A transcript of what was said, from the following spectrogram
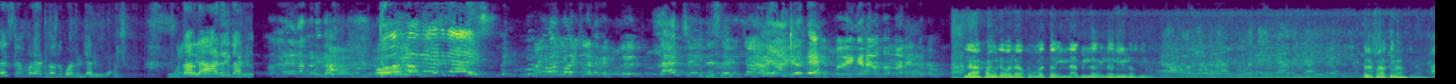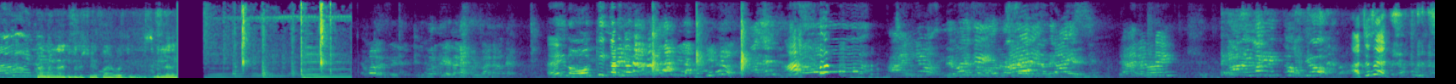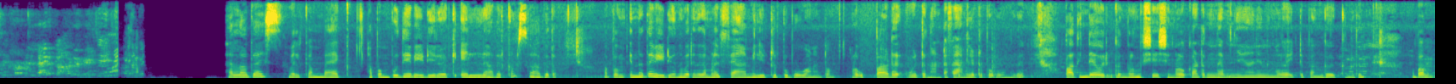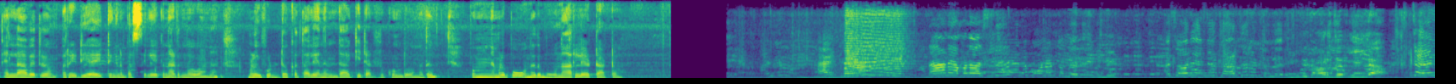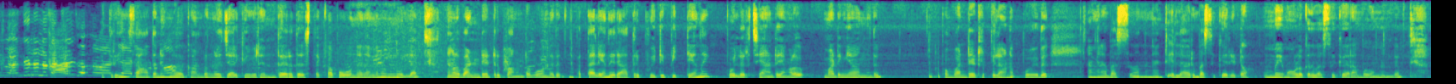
നമ്മൾ അറിയില്ല. ലാ ഹൗല വലാ ഖുവത ഇല്ലാ ഹലോ ഗൈസ് വെൽക്കം ബാക്ക് അപ്പം പുതിയ വീഡിയോയിലേക്ക് എല്ലാവർക്കും സ്വാഗതം. അപ്പം ഇന്നത്തെ വീഡിയോ എന്ന് പറയുന്നത് നമ്മൾ ഫാമിലി ട്രിപ്പ് പോവാണ് കേട്ടോ. നമ്മൾ ഉപ്പാട് വീട്ടിൽ നിന്നാണ് കേട്ടോ ഫാമിലി ട്രിപ്പ് പോകുന്നത്. അപ്പം അതിന്റെ ഒരുക്കങ്ങളും വിശേഷങ്ങളും ഒക്കെ ഇന്ന് ഞാൻ നിങ്ങളുമായിട്ട് പങ്കുവെക്കുന്നത്. അപ്പം എല്ലാവരും റെഡി ആയിട്ട് ഇങ്ങനെ ബസ്സിലേക്ക് നടന്നു പോവാണ്. നമ്മൾ ഫുഡൊക്കെ തലേന്ന് ഉണ്ടാക്കിയിട്ടാണ് കൊണ്ടുപോകുന്നത്. അപ്പം നമ്മൾ പോകുന്നത് മൂന്നാറിലേട്ടാട്ടോ. ഇത്രയും സാധനങ്ങളൊക്കെ കാണുമ്പോൾ നിങ്ങൾ വിചാരിക്കും ഇവർ എന്തോരം ദിവസത്തേക്കാണ് പോകുന്നത് അങ്ങനെയൊന്നുമില്ല ഞങ്ങൾ വൺ ഡേ ട്രിപ്പാണ് കേട്ടോ പോകുന്നത്. അപ്പോൾ തലേന്ന് രാത്രി പോയിട്ട് പിറ്റേന്ന് പുലർച്ചെയാണ് കേട്ടോ ഞങ്ങൾ മടങ്ങി വന്നത്. അപ്പം വൺ ഡേ ട്രിപ്പിലാണ് പോയത്. അങ്ങനെ ബസ് വന്നു കഴിഞ്ഞിട്ട് എല്ലാവരും ബസ്സിൽ കയറി കേട്ടോ ഉമ്മയും മോളൊക്കെ ബസ്സിൽ കയറാൻ പോകുന്നുണ്ട്.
